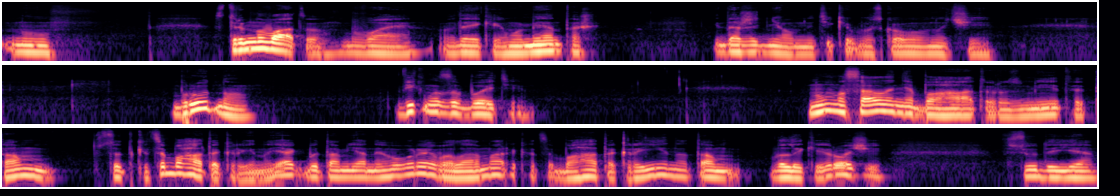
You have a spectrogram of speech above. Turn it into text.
ну, стримнувато буває в деяких моментах. І навіть днем, не тільки обов'язково вночі. Брудно, вікна забиті. Ну, населення багато, розумієте? Там все-таки це багата країна. Як би там я не говорив, але Америка це багата країна, там великі гроші всюди є.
